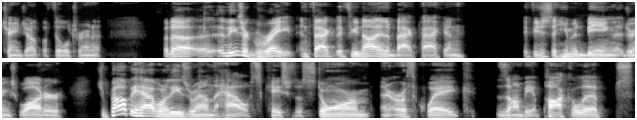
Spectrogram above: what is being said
change out the filter in it. But uh, these are great. In fact, if you're not into backpacking, if you're just a human being that drinks water, should probably have one of these around the house in case there's a storm, an earthquake, zombie apocalypse,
